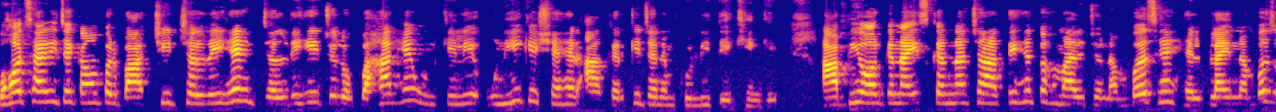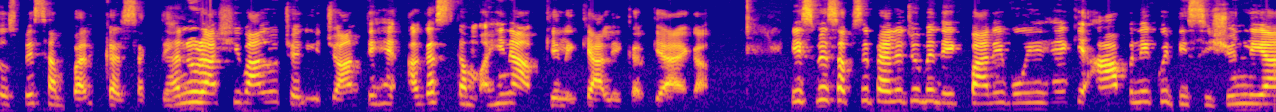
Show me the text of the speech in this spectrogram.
बहुत सारी जगहों पर बातचीत चल रही है। जल्दी ही जो लोग बाहर हैं, उनके लिए उन्हीं के शहर आकर के जन्म कुंडली देखेंगे। आप भी ऑर्गेनाइज करना चाहते हैं तो हमारे जो नंबर्स हैं हेल्पलाइन नंबर्स उस पर संपर्क कर सकते हैं। धनुराशि वालों, चलिए जानते हैं अगस्त का महीना आपके लिए क्या लेकर के आएगा। इसमें सबसे पहले जो मैं देख पा रही वो ये है कि आपने कोई डिसीज़न लिया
